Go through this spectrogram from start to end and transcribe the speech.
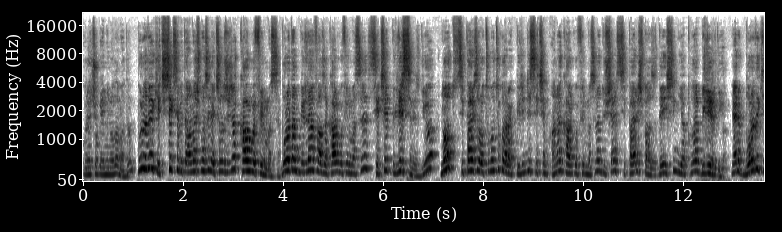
Oraya çok emin olamadım. Burada diyor ki çiçek sepeti anlaşmasıyla çalışacak kargo firması. Buradan birden fazla kargo firması seçebilirsiniz diyor. Not siparişler otomatik olarak birinci seçim ana kargo firmasına düşer. Sipariş bazlı değişim yapılabilir diyor. Yani buradaki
